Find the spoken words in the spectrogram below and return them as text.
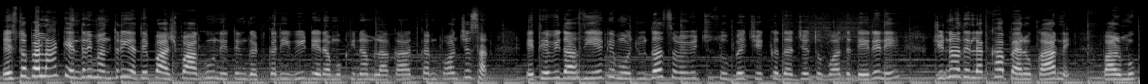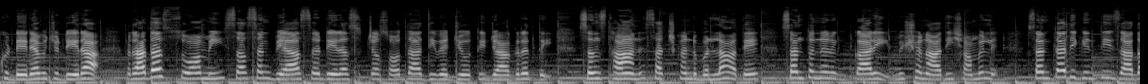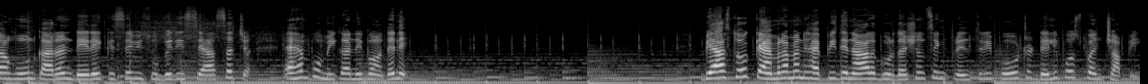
ਇਸ ਤੋਂ ਪਹਿਲਾਂ ਕੇਂਦਰੀ ਮੰਤਰੀ ਅਤੇ ਭਾਜਪਾ ਆਗੂ ਨਿਤਿਨ ਗਡਕਰੀ ਵੀ ਡੇਰਾ ਮੁਖੀ ਨਾਲ ਮੁਲਾਕਾਤ ਕਰਨ ਪਹੁੰਚੇ ਸਨ। ਇੱਥੇ ਵੀ ਦੱਸ ਦਈਏ ਕਿ ਮੌਜੂਦਾ ਸਮੇਂ ਵਿੱਚ ਸੂਬੇ 'ਚ ਇੱਕ ਦਰਜੇ ਤੋਂ ਵੱਧ ਡੇਰੇ ਨੇ, ਜਿਨ੍ਹਾਂ ਦੇ ਲੱਖਾਂ ਪੈਰੋਕਾਰ ਨੇ। ਪਰ ਮੁੱਖ ਡੇਰਿਆਂ ਵਿੱਚ ਡੇਰਾ ਰਾਧਾ ਸਵਾਮੀ ਸਤਸੰਗ ਬਿਆਸ, ਡੇਰਾ ਸੱਚਾ ਸੌਦਾ, ਦਿਵੇ ਜੋਤੀ ਜਾਗਰਤੀ ਸੰਸਥਾਨ, ਸੱਚਖੰਡ ਬੱਲਾ ਅਤੇ ਸੰਤ ਨਿਰੰਕਾਰੀ ਮਿਸ਼ਨ ਆਦਿ ਸ਼ਾਮਿਲ ਨੇ। ਸੰਤਾਂ ਦੀ ਗਿਣਤੀ ਜ਼ਿਆਦਾ ਹੋਣ ਕਾਰਨ ਡੇਰੇ ਕਿਸੇ ਵੀ ਸੂਬੇ ਦੀ ਸਿਆਸਤ 'ਚ ਅਹਿਮ ਭੂਮਿਕਾ ਨਿਭਾਉਂਦੇ ਨੇ। ਬਿਆਸ ਤੋਂ ਕੈਮਰਾਮੈਨ ਹੈਪੀ ਦੇ ਨਾਲ ਗੁਰਦਰਸ਼ਨ ਸਿੰਘ, ਪ੍ਰਿੰਸ ਦੀ ਰਿਪੋਰਟ, ਡੇਲੀ ਪੋਸਟ, ਪੰਜਾਬੀ।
